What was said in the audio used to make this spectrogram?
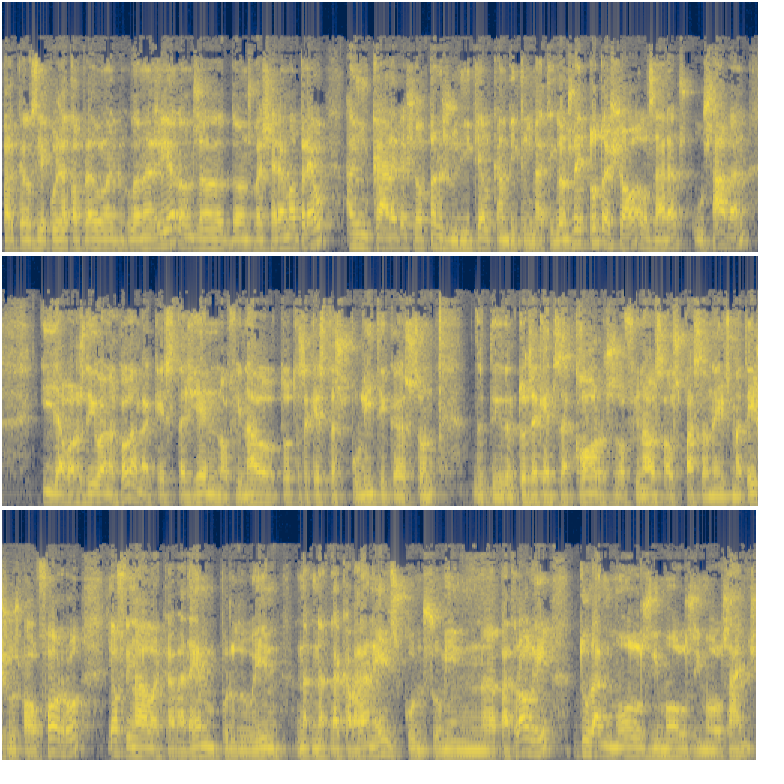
perquè els hi ha pujat el preu de l'energia, doncs, eh, doncs baixarem el preu encara que això perjudiqui el canvi climàtic. Doncs bé, tot això els àrabs ho saben i llavors diuen, escolta, aquesta gent, al final, totes aquestes polítiques són, diguem, tots aquests acords, al final se'ls passen ells mateixos pel forro, i al final acabarem produint, acabaran ells consumint eh, petroli durant molts i molts i molts anys.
